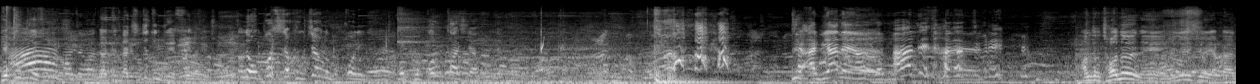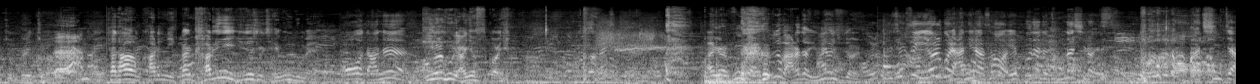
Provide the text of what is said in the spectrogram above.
백투했어 아, 맞아, 맞아. 나, 나 진짜 뚱뚱했어. 근데 오빠 진짜 극장도 복권이네. 뭐 복권까지야, 근데. 아, 미안해요, 여러분. 아, 네, 나는 둘이. 아무튼 저는 예, 씨 약간 좀 그랬죠 자 다음 가린이 난 가린이 씨 제일 궁금해 어, 나는. 이 얼굴이 아니었을 거 아니야 아니 그러니까 솔직히 솔직히 말하자 유년 시절 솔직히 이 얼굴이 아니라서 예쁜 애들 존나 싫어했어. 아, 진짜.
